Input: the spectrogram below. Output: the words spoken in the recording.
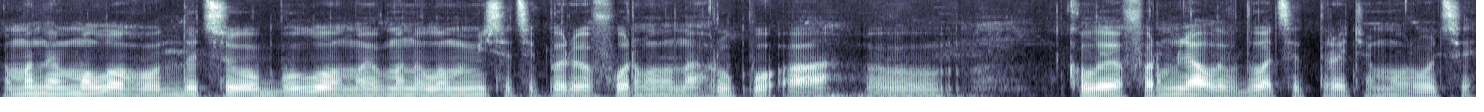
У мене в малого до цього було. Ми в минулому місяці переоформили на групу А. Коли оформляли в 23-му році,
